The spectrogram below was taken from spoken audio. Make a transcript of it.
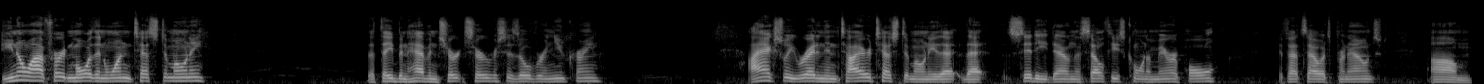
Do you know I've heard more than one testimony that they've been having church services over in Ukraine? I actually read an entire testimony that that city down the southeast corner, Mariupol, if that's how it's pronounced, um,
